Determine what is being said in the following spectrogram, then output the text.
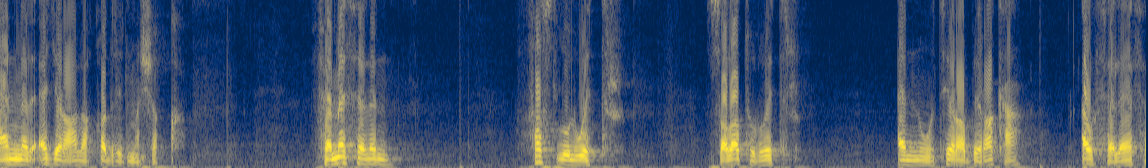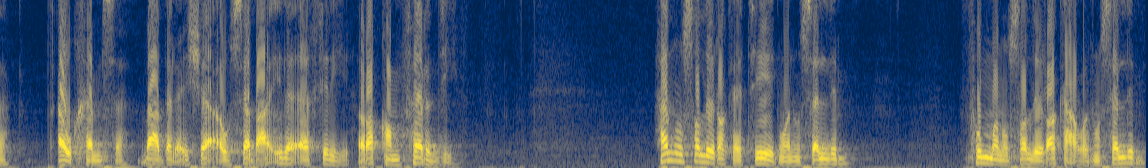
أن الأجر على قدر المشقة. فمثلا فصل الوتر صلاة الوتر أن نوتر بركعة أو ثلاثة أو خمسة بعد العشاء أو سبعة إلى آخره رقم فردي. هل نصلي ركعتين ونسلم؟ ثم نصلي ركعة ونسلم.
